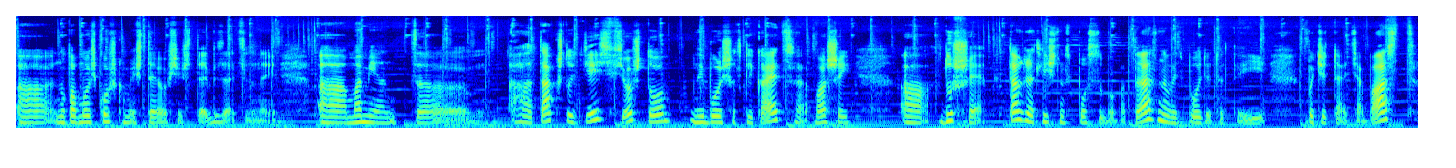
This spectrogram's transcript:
Э, ну, помочь кошкам, я считаю, вообще что обязательный э, момент. Так что здесь все, что наибольше откликается вашей а, душе. Также отличным способом отпраздновать будет это и почитать Абаст,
